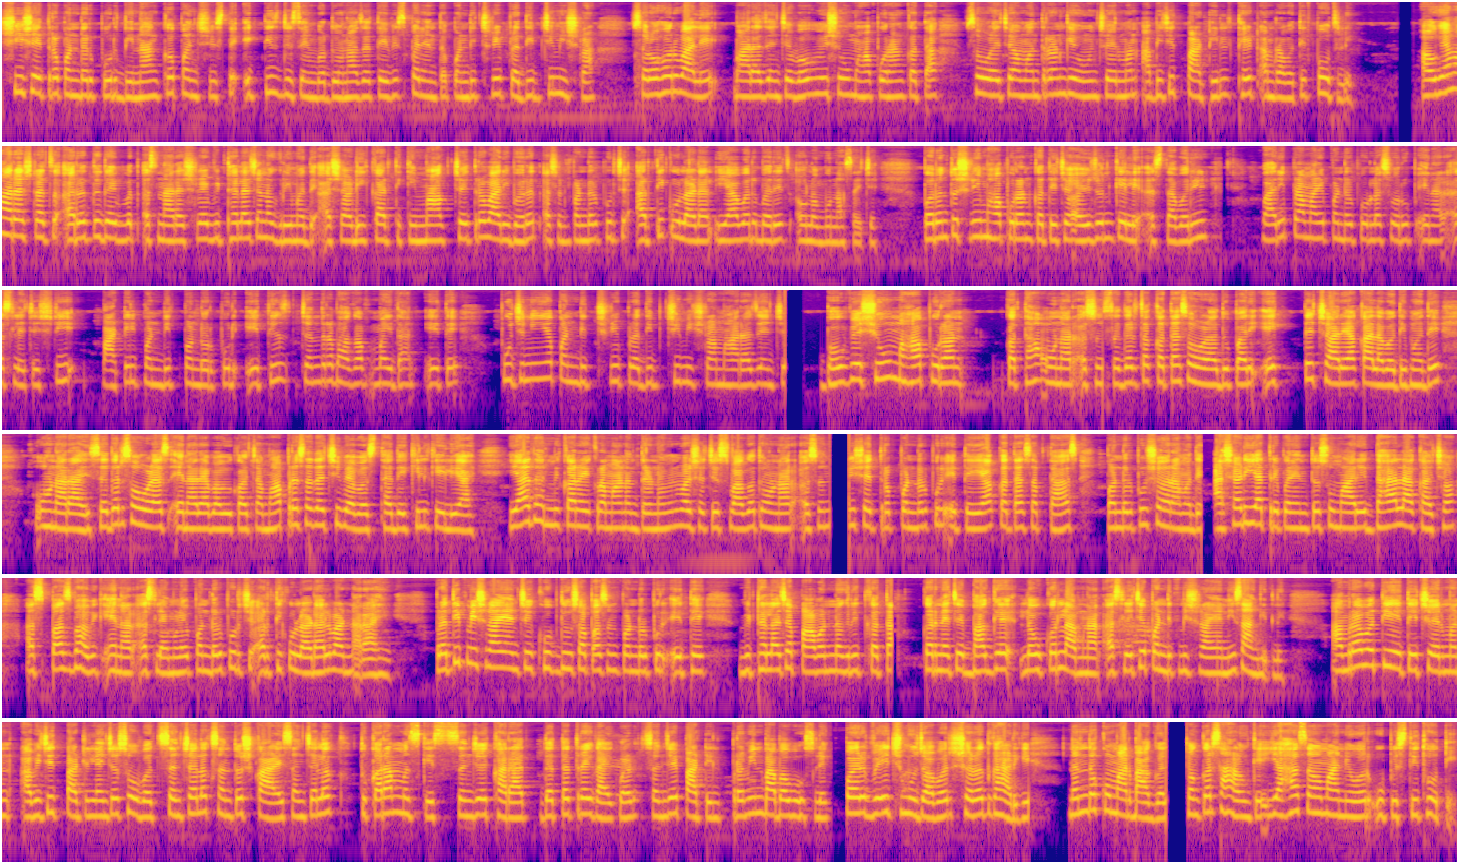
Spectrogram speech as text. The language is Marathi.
श्री क्षेत्र पंढरपूर दिनांक पंचवीस ते एकतीस डिसेंबर दोन हजार तेवीसपर्यंत पंडित श्री प्रदीपजी मिश्रा सरोहरवाले महाराज यांचे भव्य शिव महापुराण कथा सोहळ्याचे आमंत्रण घेऊन चेअरमन अभिजित पाटील थेट अमरावतीत पोहोचले. अवघ्या महाराष्ट्राचं आराध्य दैवत असणाऱ्या श्री विठ्ठलाच्या नगरीमध्ये आषाढी कार्तिकी माघ चैत्रवारी भरत असून पंढरपूरचे आर्थिक उलाढाल यावर बरेच अवलंबून असायचे. परंतु श्री महापुराण कथेचे आयोजन केले असता वरील वारीप्रमाणे पंढरपूरला स्वरूप येणार असल्याचे श्री पाटील पंडित पंढरपूर येथील चंद्रभागा मैदान येथे पूजनीय पंडित श्री प्रदीपजी मिश्रा महाराज यांचे भव्य शिव महापुराण कथा होणार असून सदरचा कथा सोहळा दुपारी एक ते चार या कालावधीमध्ये होणार आहे. सदर सोहळ्यास येणाऱ्या भाविकांच्या महाप्रसादाची व्यवस्था देखील केली आहे. या धार्मिक कार्यक्रमानंतर नवीन वर्षाचे स्वागत होणार असून श्री क्षेत्र पंढरपूर येथे या कथा सप्ताहास पंढरपूर शहरामध्ये आषाढी यात्रेपर्यंत सुमारे दहा लाखाच्या आसपास भाविक येणार असल्यामुळे पंढरपूरची आर्थिक उलाढाल वाढणार आहे. प्रदीप मिश्रा यांचे खूप दिवसापासून पंढरपूर येथे विठ्ठलाच्या पावन नगरीत कथा करण्याचे भाग्य लवकर लाभणार असल्याचे पंडित मिश्रा यांनी सांगितले. अमरावती येथे चेअरमन अभिजित पाटील यांच्यासोबत संचालक संतोष काळे संचालक तुकाराम मस्के संजय खरात दत्तात्रय गायकवाड संजय पाटील प्रवीण बाबा भोसले परवेज मुजावर शरद घाडगे नंदकुमार बागल शंकर साळुंके यासह मान्यवर उपस्थित होते.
